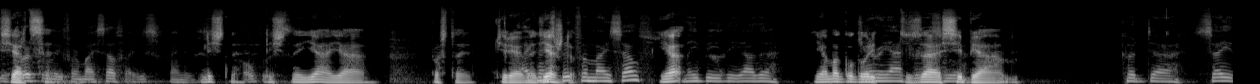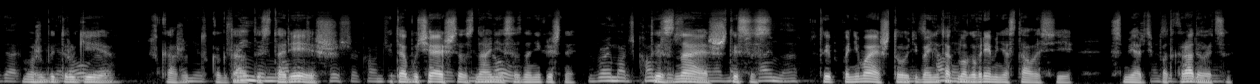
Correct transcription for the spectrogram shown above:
сердце. Лично, лично я, я просто теряю надежду. Я, я могу говорить за себя. Может быть, другие скажут, когда ты стареешь, и ты обучаешься в знании сознания Кришны, ты знаешь, ты, со... ты понимаешь, что у тебя не так много времени осталось, и смерть подкрадывается.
